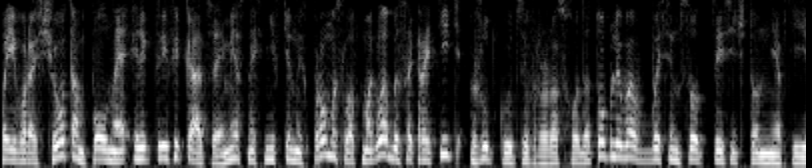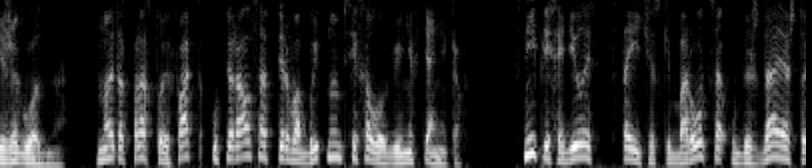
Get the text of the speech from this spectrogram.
По его расчетам, полная электрификация местных нефтяных промыслов могла бы сократить жуткую цифру расхода топлива в 800 тысяч тонн нефти ежегодно. Но этот простой факт упирался в первобытную психологию нефтяников. С ней приходилось стоически бороться, убеждая, что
